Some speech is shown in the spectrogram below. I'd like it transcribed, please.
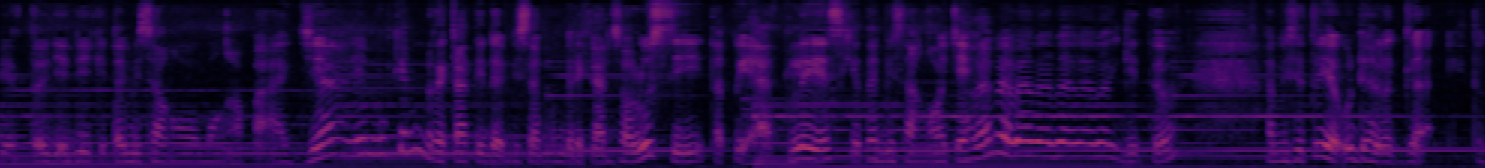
gitu. Jadi kita bisa ngomong apa aja ya mungkin mereka tidak bisa memberikan solusi tapi at least kita bisa ngoceh gitu. Habis itu ya udah lega gitu.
